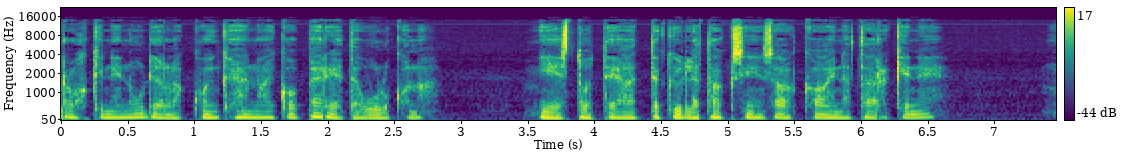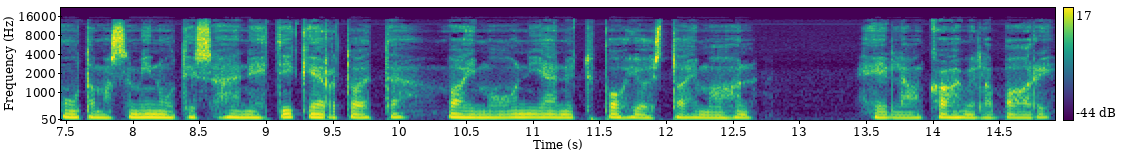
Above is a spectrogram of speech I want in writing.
Rohkinen udella, kuinka hän aikoo pärjätä ulkona. Mies toteaa, että kyllä taksiin saakka aina tarkenee. Muutamassa minuutissa hän ehtii kertoa, että vaimo on jäänyt Pohjois-Taimaahan. Heillä on kahvilabaari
